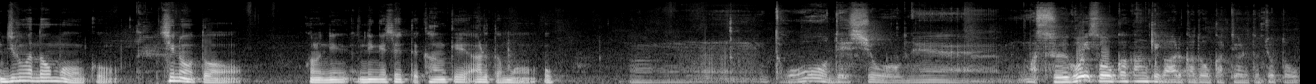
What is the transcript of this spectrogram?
自分はどう思う？こう知能とこの人人間性って関係あると思う？おどうでしょうね、まあ、すごい相関関係があるかどうかって言われるとちょっと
